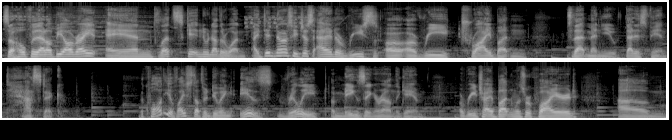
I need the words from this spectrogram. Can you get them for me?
So hopefully that'll be all right. And let's get into another one. I did notice he just added a, re a retry button to that menu. That is fantastic. The quality of life stuff they're doing is really amazing around the game. A retry button was required. Um,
